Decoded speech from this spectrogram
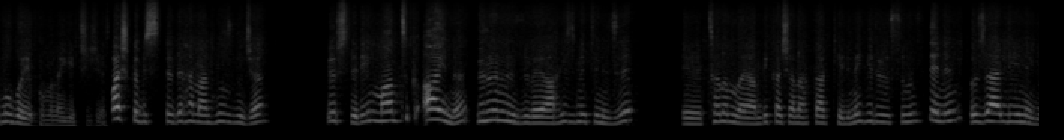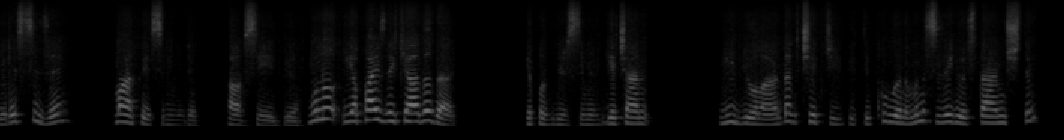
logo yapımına geçeceğiz. Başka bir sitede hemen hızlıca göstereyim. Mantık aynı. Ürününüzü veya hizmetinizi e, tanımlayan birkaç anahtar kelime giriyorsunuz. Senin özelliğine göre size marka isimleri tavsiye ediyor. Bunu yapay zekada da yapabilirsiniz. Geçen videolarda ChatGPT kullanımını size göstermiştim.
